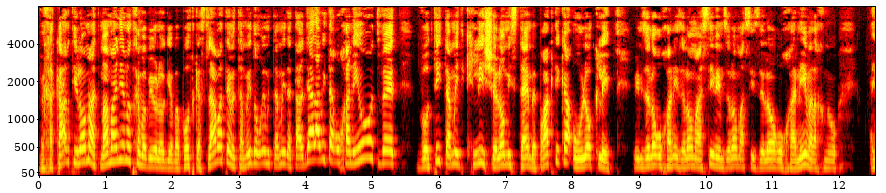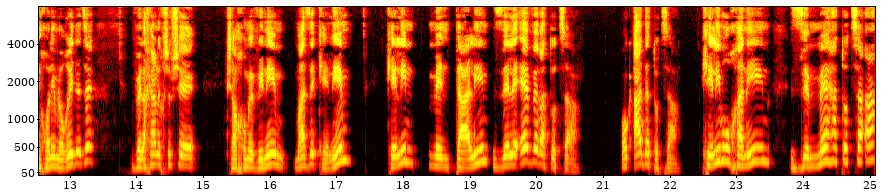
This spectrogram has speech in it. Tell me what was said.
וחקרתי לא מעט מה מעניין אתכם בביולוגיה בפודקאסט? למה אתם תמיד אומרים תמיד אתה יודע להביא את הרוחניות ו... ואותי תמיד כלי שלא מסתיים בפרקטיקה הוא לא כלי. ואם זה לא רוחני זה לא מעשי ואם זה לא מעשי זה לא רוחני ואנחנו יכולים להוריד את זה. ולכן אני חושב שכשאנחנו מבינים מה זה כלים כלים מנטליים זה לעבר התוצאה. או עד התוצאה. כלים רוחניים זה מהתוצאה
